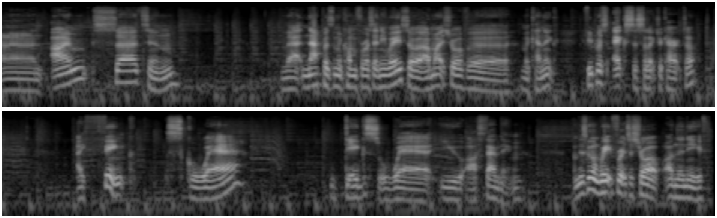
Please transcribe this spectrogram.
And I'm certain that Nappa's gonna come for us anyway, so I might show off a mechanic. If you press X to select your character, I think square digs where you are standing. I'm just going to wait for it to show up underneath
